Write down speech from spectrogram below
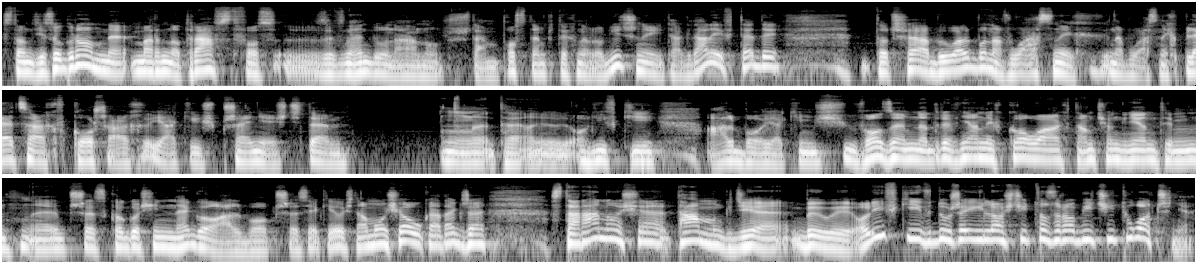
Stąd jest ogromne marnotrawstwo ze względu na no, tam postęp technologiczny i tak dalej. Wtedy to trzeba było albo na własnych, na własnych plecach, w koszach jakiś przenieść te te oliwki albo jakimś wozem na drewnianych kołach, tam ciągniętym e, przez kogoś innego albo przez jakiegoś tam osiołka. Także starano się tam, gdzie były oliwki w dużej ilości, to zrobić i tłocznie.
